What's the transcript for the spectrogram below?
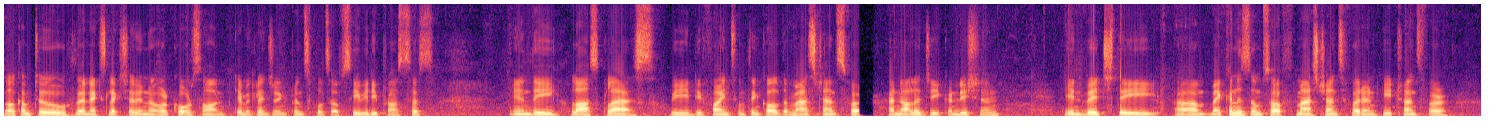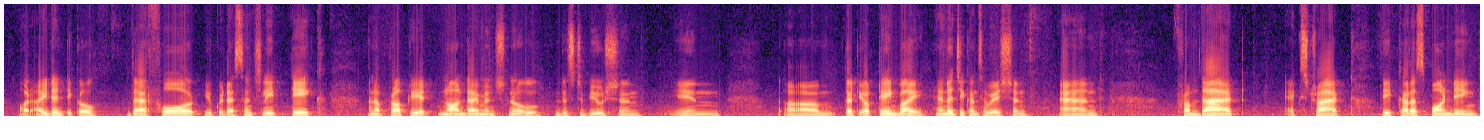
Welcome to the next lecture in our course on chemical engineering principles of CVD process. In the last class, we defined something called the mass transfer analogy condition in which the um, mechanisms of mass transfer and heat transfer are identical. Therefore, you could essentially take an appropriate non-dimensional distribution in um, that you obtain by energy conservation and from that extract the corresponding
